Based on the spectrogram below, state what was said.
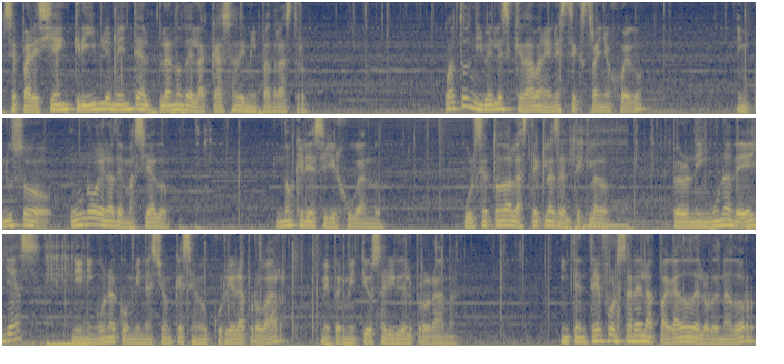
Se parecía increíblemente al plano de la casa de mi padrastro. ¿Cuántos niveles quedaban en este extraño juego? Incluso uno era demasiado. No quería seguir jugando. Pulsé todas las teclas del teclado, pero ninguna de ellas, ni ninguna combinación que se me ocurriera probar, me permitió salir del programa. Intenté forzar el apagado del ordenador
